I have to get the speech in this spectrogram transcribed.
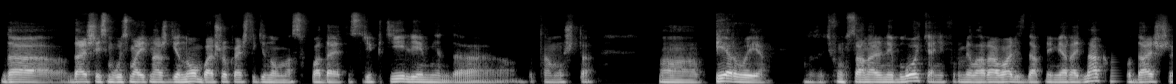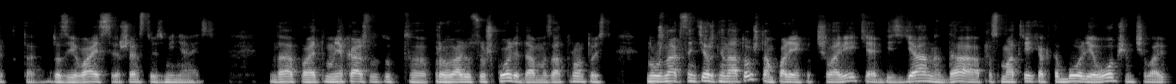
да, дальше, если мы будем смотреть наш геном, большое количество генома у нас совпадает с рептилиями, да, потому что э, первые сказать, функциональные блоки, они формировались, да, примерно одинаково, дальше развиваясь, совершенствуя, изменяясь. Да, поэтому мне кажется, тут э, про эволюцию в школе, да, мы затронули, то есть нужно акцентировать не на то, что там полемика человеки, обезьяны, да, а посмотреть как-то более общем человека,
